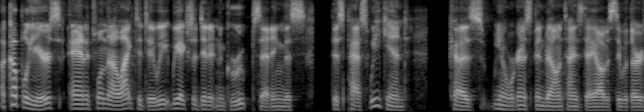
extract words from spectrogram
a couple years, and it's one that I like to do. We we actually did it in a group setting this this past weekend because you know we're going to spend Valentine's Day obviously with our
